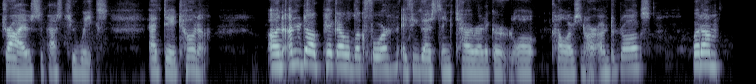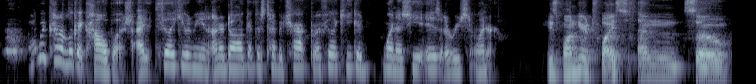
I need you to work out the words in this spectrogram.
drives the past two weeks at Daytona. An underdog pick I would look for if you guys think Tyler Reddick or Kyle Larson are underdogs. But um, I would kind of look at Kyle Busch. I feel like he would be an underdog at this type of track, but I feel like he could win as he is a recent winner. He's won here twice, and so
